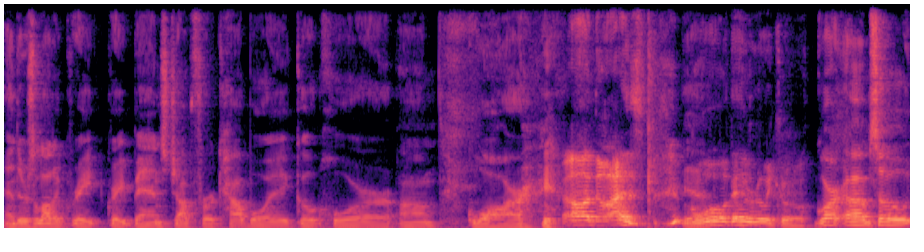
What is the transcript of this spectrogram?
And there's a lot of great, great bands. Job for a Cowboy, Goatwhore, um, GWAR. oh, nice! Yeah. Whoa, they're really cool. GWAR. Um, so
